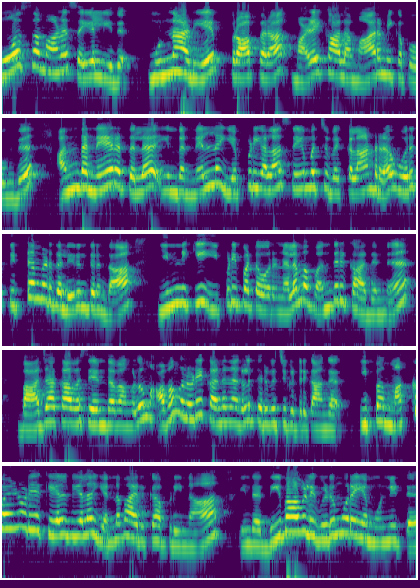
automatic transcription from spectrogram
மோசமான செயல் இது. முன்னாடியே ப்ராப்பரா மழைக்காலம் ஆரம்பிக்க போகுது. அந்த நேரத்துல இந்த நெல்லை எப்படியெல்லாம் சேமிச்சு வைக்கலான்ற ஒரு திட்டமிடுதல் இருந்திருந்தா இன்னைக்கு இப்படிப்பட்ட ஒரு நிலைமை வந்திருக்காதுன்னு பாஜகவை சேர்ந்தவங்களும் அவங்களுடைய கண்டனங்களை தெரிவிச்சுக்கிட்டு இருக்காங்க. இப்ப மக்களுடைய கேள்வியெல்லாம் என்னவா இருக்கு அப்படின்னா இந்த தீபாவளி விடுமுறையை முன்னிட்டு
